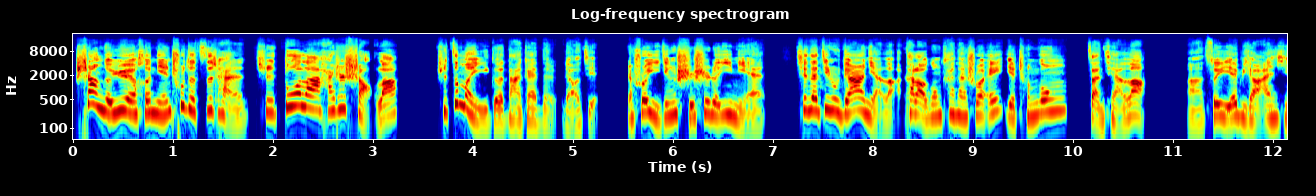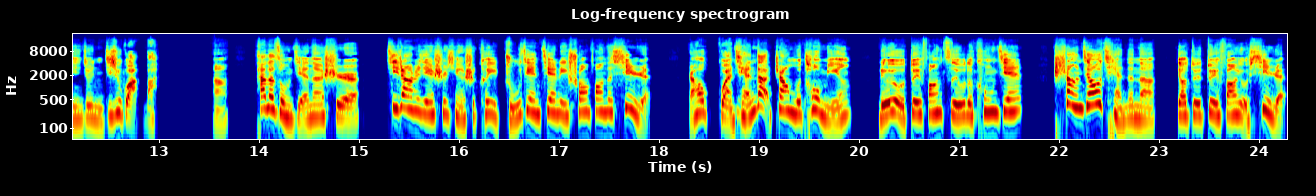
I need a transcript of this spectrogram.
上个月和年初的资产是多了还是少了，是这么一个大概的了解。然后说已经实施了一年，现在进入第二年了。她老公看她说，哎，也成功攒钱了啊，所以也比较安心，就你继续管吧。啊，她的总结呢是，记账这件事情是可以逐渐建立双方的信任，然后管钱的账目透明，留有对方自由的空间。上交钱的呢，要对对方有信任，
